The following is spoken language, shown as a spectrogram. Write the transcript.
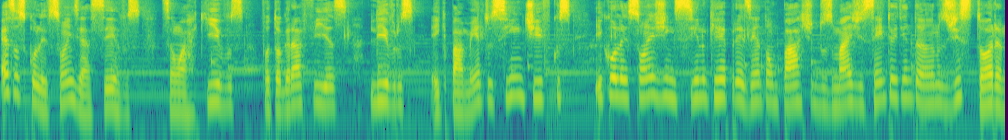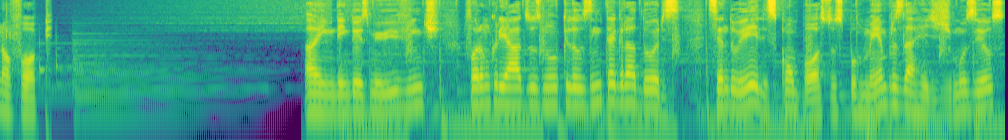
Essas coleções e acervos são arquivos, fotografias, livros, equipamentos científicos e coleções de ensino que representam parte dos mais de 180 anos de história na UFOP. Ainda em 2020, foram criados os núcleos integradores, sendo eles compostos por membros da rede de museus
